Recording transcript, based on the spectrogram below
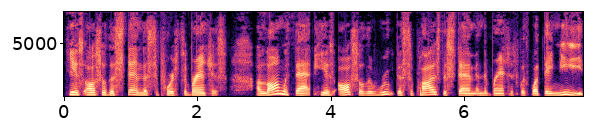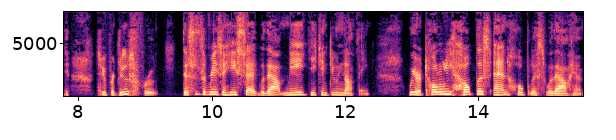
he is also the stem that supports the branches. Along with that, he is also the root that supplies the stem and the branches with what they need to produce fruit. This is the reason he said, Without me, ye can do nothing. We are totally helpless and hopeless without him.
